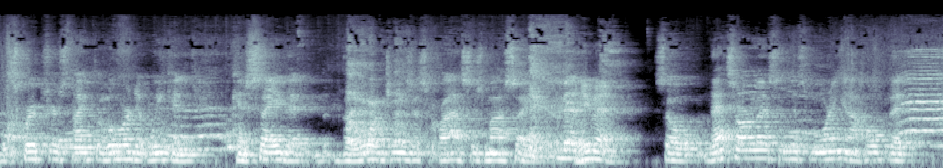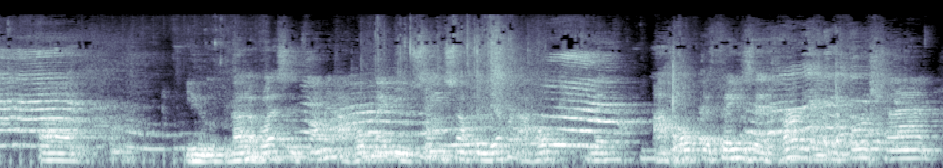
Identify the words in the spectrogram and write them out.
the Scriptures. Thank the Lord that we can can say that the Lord Jesus Christ is my Savior. Amen. So that's our lesson this morning, and I hope that uh, you got a blessing from it. I hope maybe you've seen something different. I hope that I hope that these that heard it for the first time,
